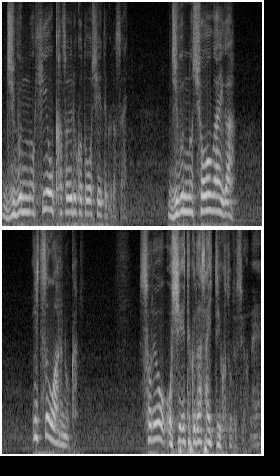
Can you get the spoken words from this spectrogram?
自分の日を数えることを教えてください。自分の生涯がいつ終わるのか。それを教えてくださいということですよね。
